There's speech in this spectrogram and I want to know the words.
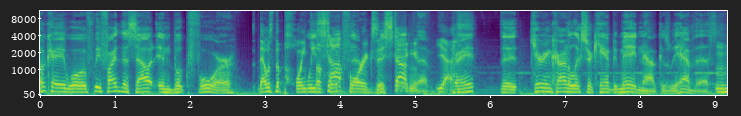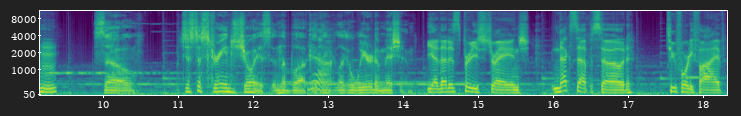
okay, well, if we find this out in book four, that was the point we of stop book four them. existing. We stop them. Yeah. Right? The carrion crown elixir can't be made now because we have this. hmm So just a strange choice in the book. I Yeah. think like a weird omission. Yeah, that is pretty strange. Next episode, 245,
